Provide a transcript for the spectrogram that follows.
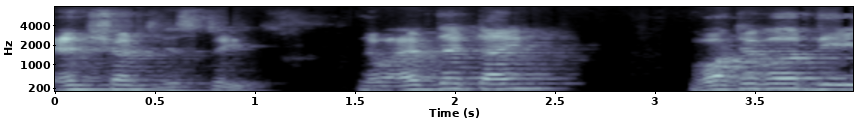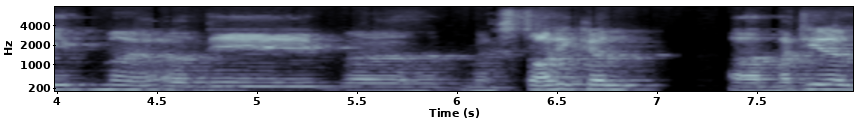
ancient history. Now, at that time, whatever the, uh, the uh, historical uh, material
